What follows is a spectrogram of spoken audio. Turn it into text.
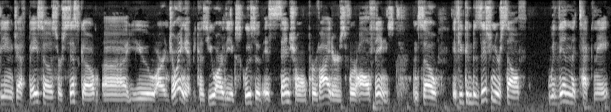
being Jeff Bezos or Cisco, uh, you are enjoying it because you are the exclusive, essential providers for all things. And so, if you can position yourself within the technate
